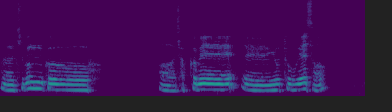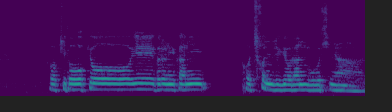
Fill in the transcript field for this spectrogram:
어, 지금 그 어, 작금의 에, 유튜브에서 그 기독교의 그러니까니 그 천주교란 무엇이냐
